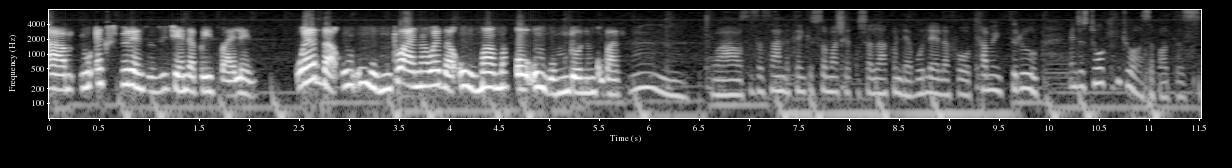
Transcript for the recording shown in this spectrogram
um who experiences i-gender based violence. Whether ungumntwana whether ungumama or ungumntu onenkubazeko Mm. Wow, Sister Sandra, thank you so much ngexesha for coming through and just talking to us about this.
